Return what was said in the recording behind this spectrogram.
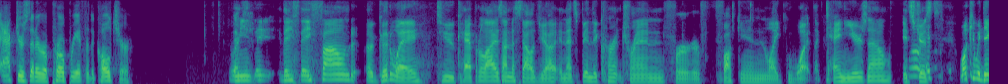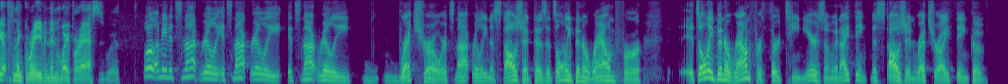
actors that are appropriate for the culture. I mean, they, they they found a good way to capitalize on nostalgia, and that's been the current trend for fucking like what, like ten years now. It's Well, just it's- what can we dig up from the grave and then wipe our asses with? Well, I mean, it's not really, it's not really, it's not really retro or it's not really nostalgia because it's only been around for, it's only been around for 13 years. And when I think nostalgia and retro, I think of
